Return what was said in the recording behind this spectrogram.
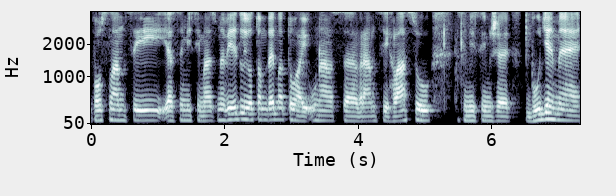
poslanci. Ja si myslím, že sme viedli o tom debatu aj u nás e, v rámci hlasu. Ja si myslím, že budeme e,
